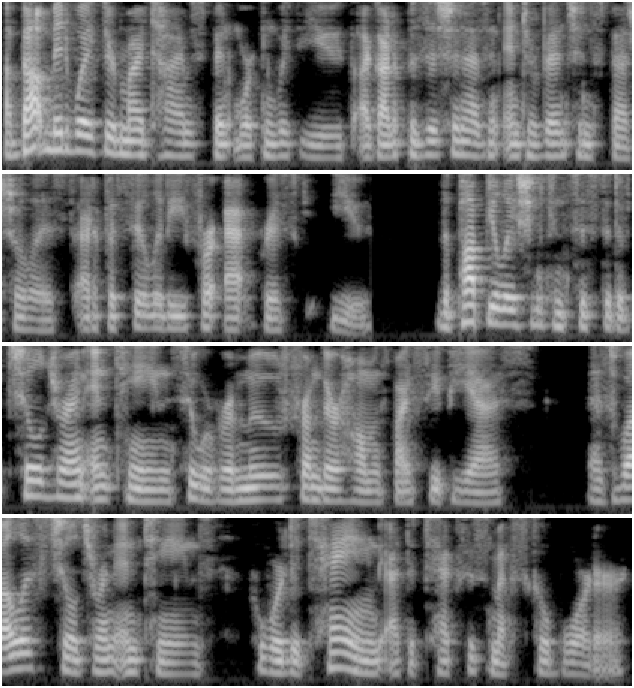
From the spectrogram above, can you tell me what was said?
About midway through my time spent working with youth, I got a position as an intervention specialist at a facility for at risk youth. The population consisted of children and teens who were removed from their homes by CPS, as well as children and teens who were detained at the Texas Mexico border.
